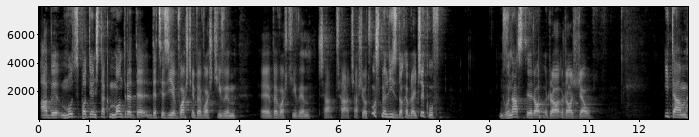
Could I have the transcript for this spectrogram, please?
aby móc podjąć tak mądre de decyzje właśnie we właściwym, e, we właściwym cza cza czasie? Otwórzmy list do Hebrajczyków, 12 ro ro rozdział. I tam,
